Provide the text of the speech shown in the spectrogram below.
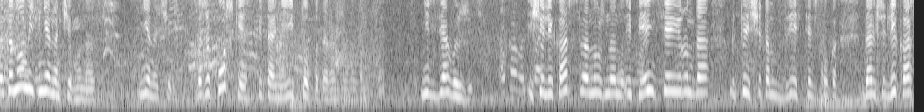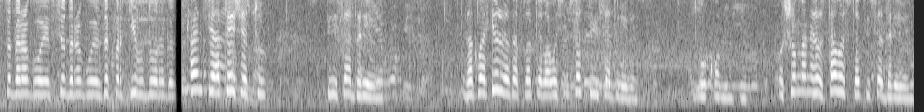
Экономить не на чем у нас. Не на чем. Даже кошки питание и то подорожало. Нельзя выжить. Еще лекарства нужно, ну, и пенсия ерунда, тысяча там двести сколько. Дальше лекарство дорогое, все дорогое, за квартиру дорого. Пенсія тисячу 50 гривень. За квартиру я заплатила 850 гривень двокомнатну. От що в мене залишилось 150 гривень.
